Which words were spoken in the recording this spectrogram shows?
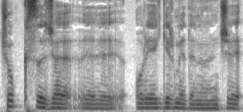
Çok kısaca e, oraya girmeden önce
